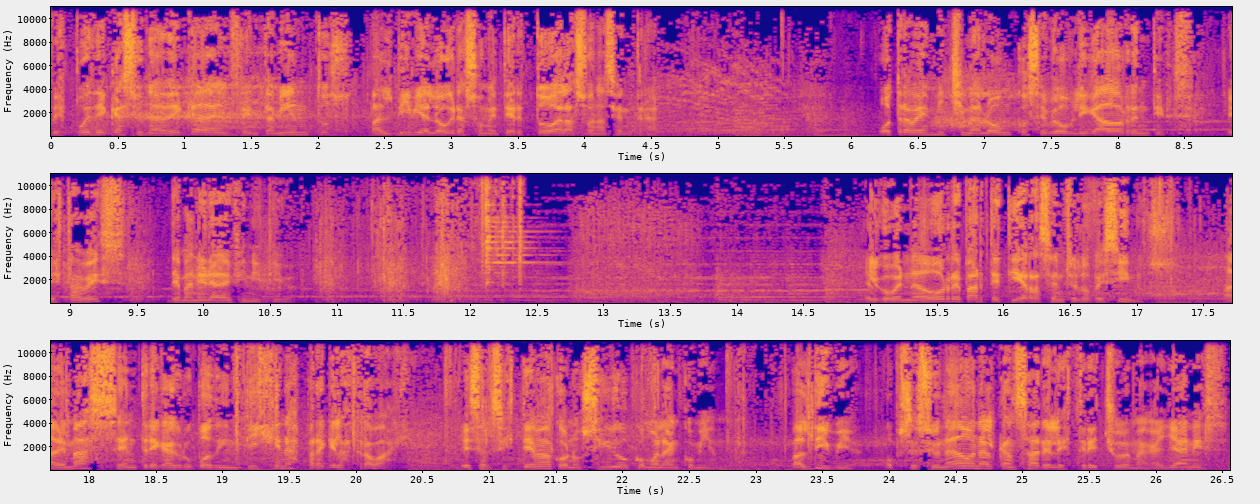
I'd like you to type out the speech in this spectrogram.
Después de casi una década de enfrentamientos, Valdivia logra someter toda la zona central. Otra vez Michimalonco se ve obligado a rendirse, esta vez de manera definitiva. El gobernador reparte tierras entre los vecinos. Además, se entrega a grupos de indígenas para que las trabajen. Es el sistema conocido como la encomienda. Valdivia, obsesionado en alcanzar el estrecho de Magallanes,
